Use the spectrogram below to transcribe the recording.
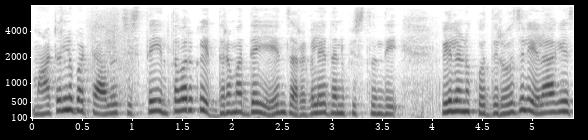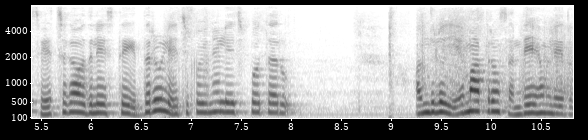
మాటలను బట్టి ఆలోచిస్తే ఇంతవరకు ఇద్దరి మధ్య ఏం జరగలేదనిపిస్తుంది. వీళ్ళను కొద్ది రోజులు ఇలాగే స్వేచ్ఛగా వదిలేస్తే ఇద్దరూ లేచిపోయినా లేచిపోతారు. అందులో ఏమాత్రం సందేహం లేదు.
